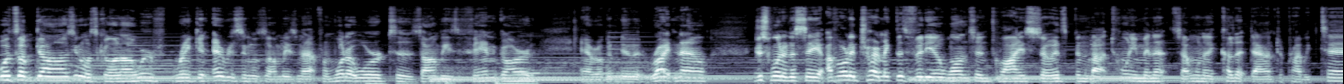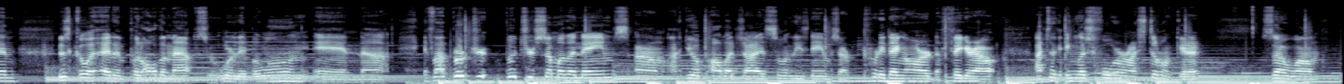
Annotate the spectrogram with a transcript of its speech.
What's up guys, you know what's going on, we're ranking every single Zombies map from World at War to Zombies Vanguard, and we're gonna do it right now. Just wanted to say, I've already tried to make this video once and twice, so it's been about 20 minutes, so I'm gonna cut it down to probably 10. Just go ahead and put all the maps where they belong, and uh, if I butcher, butcher some of the names, um, I do apologize, some of these names are pretty dang hard to figure out. I took English 4 and I still don't get it. So, um,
